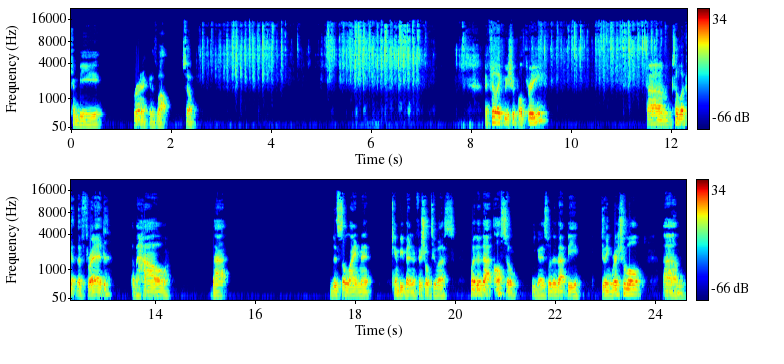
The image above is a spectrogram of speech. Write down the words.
can be runic as well. So I feel like we should pull three um, to look at the thread of how that this alignment can be beneficial to us. Whether that also, you guys, whether that be doing ritual, um,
